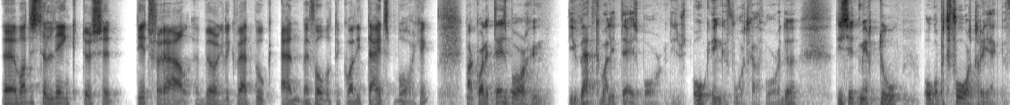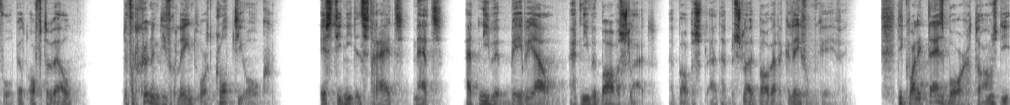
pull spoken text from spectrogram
Uh, wat is de link tussen dit verhaal, het burgerlijk wetboek, en bijvoorbeeld de kwaliteitsborging? Nou, kwaliteitsborging die wetkwaliteitsborging, die dus ook ingevoerd gaat worden, die zit meer toe ook op het voortraject bijvoorbeeld. Oftewel, de vergunning die verleend wordt, klopt die ook? Is die niet in strijd met het nieuwe BBL, het nieuwe bouwbesluit, het, bouwbesluit, het besluit bouwwerken leefomgeving? Die kwaliteitsborger trouwens, die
